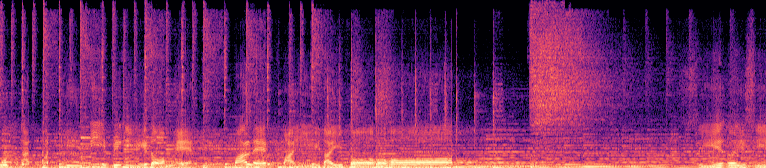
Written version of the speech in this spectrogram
บุญตัดทันทีมีปีนีดอกแหงมาแลกไม่ได้ตอสีเอ้ยสี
